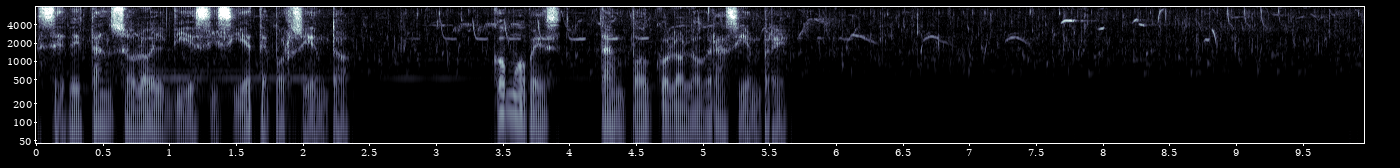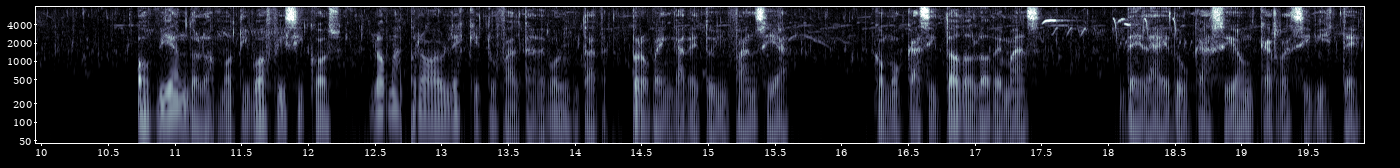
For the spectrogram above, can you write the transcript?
cede tan solo el 17%. Como ves, tampoco lo logra siempre. Obviando los motivos físicos, lo más probable es que tu falta de voluntad provenga de tu infancia, como casi todo lo demás, de la educación que recibiste.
